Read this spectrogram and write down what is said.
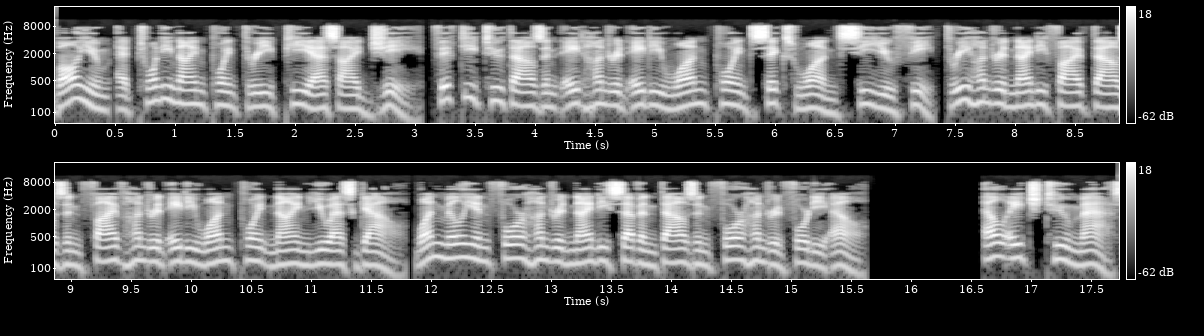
Volume at 29.3 psig, 52,881.61 cu feet, 395,581.9 US gal, 1,497,440 L. LH2 mass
